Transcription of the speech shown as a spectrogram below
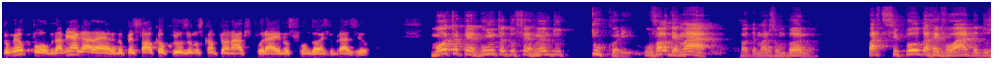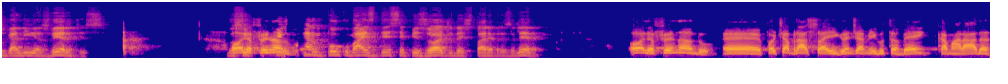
do meu povo, da minha galera, do pessoal que eu cruzo nos campeonatos por aí, nos fundões do Brasil. Uma outra pergunta do Fernando Tucori. O Valdemar, Valdemar Zumbano, participou da revoada dos Galinhas Verdes? Você Olha, Fernando. falar um pouco mais desse episódio da história brasileira? Olha, Fernando, é, forte abraço aí, grande amigo também, camarada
